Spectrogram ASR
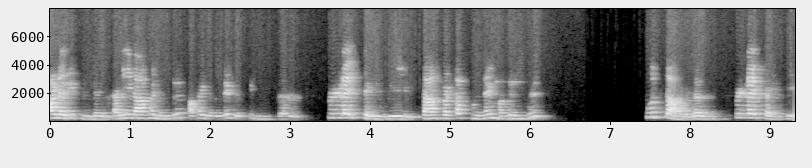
ஆளறி பிள்ளை தனியனாக நின்று பகைவர்களை வெட்டி நின்றல். பிள்ளை செய்தி தான் பட்ட புண்ணை மகிழ்ந்து கூத்தாடுதல் பிள்ளை பயிற்சி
